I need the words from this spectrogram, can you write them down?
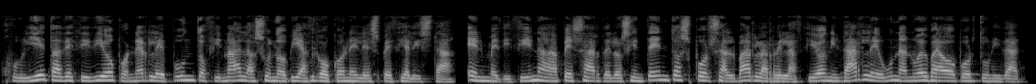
Julieta decidió ponerle punto final a su noviazgo con el especialista en medicina a pesar de los intentos por salvar la relación y darle una nueva oportunidad,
